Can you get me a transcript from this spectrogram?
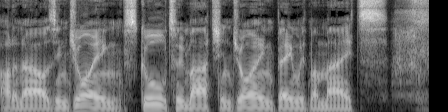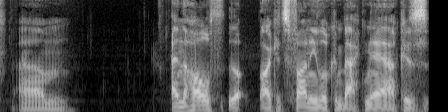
I don't know I was enjoying school too much, enjoying being with my mates, um, and the whole th- like it's funny looking back now because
